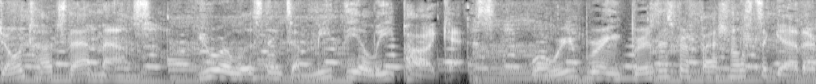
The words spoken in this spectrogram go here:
Don't touch that mouse. You are listening to Meet the Elite podcast, where we bring business professionals together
